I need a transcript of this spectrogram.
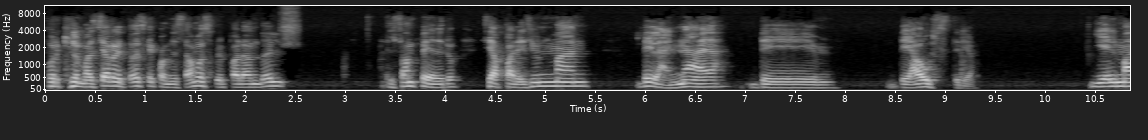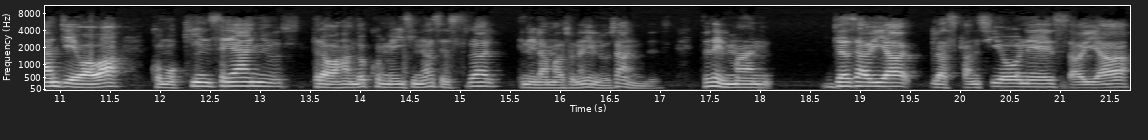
Porque lo más charreto es que cuando estábamos preparando el, el San Pedro, se aparece un man de la nada de, de Austria. Y el man llevaba como 15 años trabajando con medicina ancestral en el Amazonas y en los Andes. Entonces el man ya sabía las canciones, sabía,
